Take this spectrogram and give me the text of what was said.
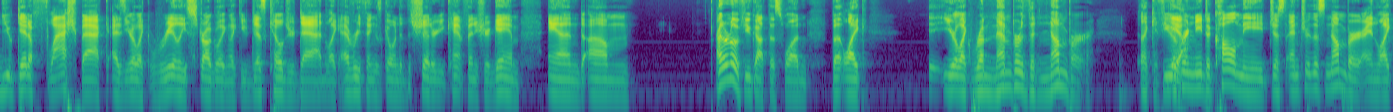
you get a flashback as you're like really struggling, like you just killed your dad, like everything's going to the shitter, you can't finish your game. And um I don't know if you got this one, but like you're like remember the number like if you Yeah. ever need to call me just enter this number and like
